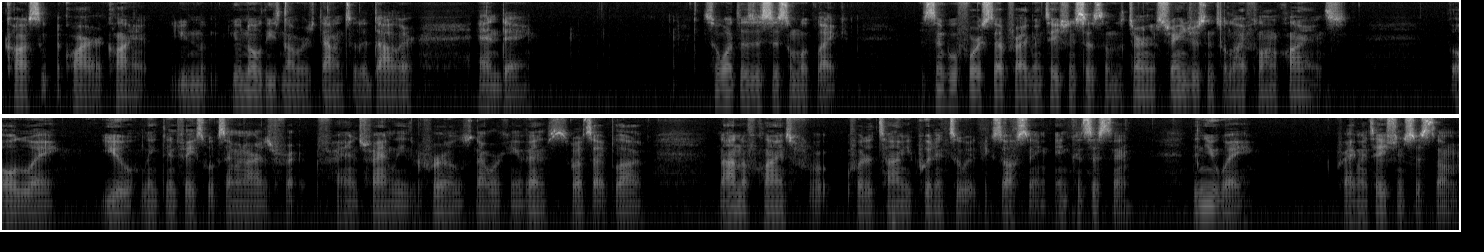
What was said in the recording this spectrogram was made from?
cost to acquire a client. You, you know these numbers down to the dollar and day. So, what does this system look like? The simple four step fragmentation system to turn strangers into lifelong clients the old way. You, LinkedIn, Facebook, seminars, friends, family, referrals, networking events, website, blog. Not enough clients for, for the time you put into it. Exhausting, inconsistent. The new way. Fragmentation system.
